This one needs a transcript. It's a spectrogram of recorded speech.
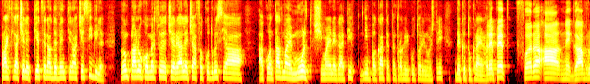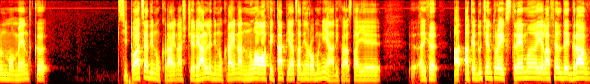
practic acele piețe ne-au devenit inaccesibile. În planul comerțului de cereale, ce a făcut Rusia a contat mai mult și mai negativ, din păcate, pentru agricultorii noștri decât Ucraina. Repet, fără a nega vreun moment că situația din Ucraina și cerealele din Ucraina nu au afectat piața din România. Adică asta e. Adică a, a te duce într-o extremă e la fel de grav uh,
